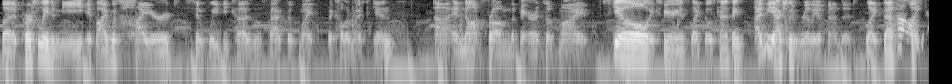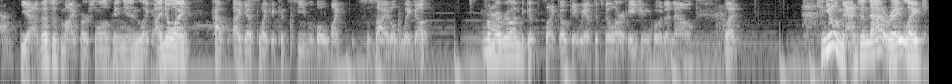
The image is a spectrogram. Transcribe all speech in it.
But personally, to me, if I was hired simply because of the fact of my the color of my skin, uh, and not from the merits of my skill, experience, like those kind of things, I'd be actually really offended. Like that's oh, just yeah. yeah, that's just my personal opinion. Like I know I have, I guess, like a conceivable like societal leg up from yeah. everyone because it's like okay, we have to fill our Asian quota now, but can you imagine that, right? Like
